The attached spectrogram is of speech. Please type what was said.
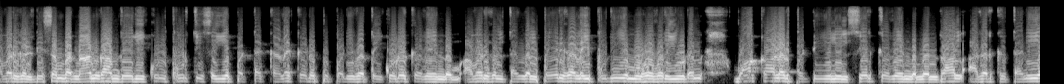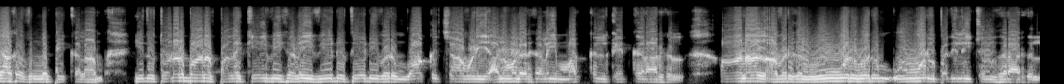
அவர்கள் டிசம்பர் நான்காம் தேதிக்குள் பூர்த்தி செய்யப்பட்ட கணக்கெடுப்பு படிவத்தை கொடுக்க வேண்டும். அவர்கள் தங்கள் பெயர்களை புதிய முகவரியுடன் வாக்காளர் பட்டியலில் சேர்க்க வேண்டும் என்றால் அதற்கு தனியாக விண்ணப்பிக்கலாம். இது தொடர்பான பல பல கேள்விகளை வீடு தேடி வரும் வாக்குச்சாவடி அலுவலர்களை மக்கள் கேட்கிறார்கள். ஆனால் அவர்கள் ஒவ்வொருவரும் ஒவ்வொரு பதிலை சொல்கிறார்கள்.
